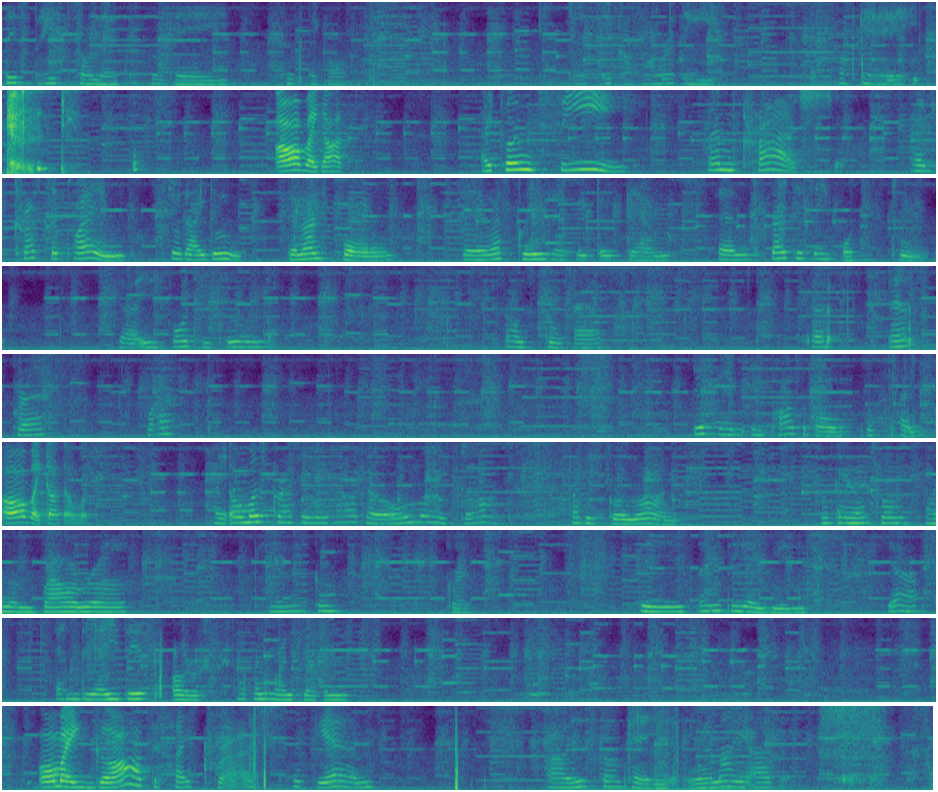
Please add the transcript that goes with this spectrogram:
This dates on it. Okay. Just take off. Just take off already. Okay. oh my god. I couldn't see. I'm crashed. I crashed the plane. What should I do? Then I fall. Okay, let's green traffic again. And right is E42. Yeah, E42. Sounds too fast. Uh, Express. What? This game impossible to play. Oh my god, oh my I almost crashed in the water. Oh my god. What is going on? Okay, let's go spawn on Barra. Okay, let's go grab these MD-80s. Yeah, MD-80s or 717. Oh my god, I crashed again. Uh, it's okay. When I add,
